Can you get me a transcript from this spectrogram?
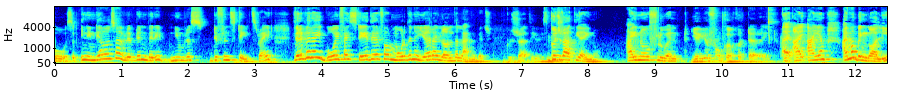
go so in india also i've lived in very numerous different states right? Wherever i go if i stay there for more than a year i learn the language. Gujarati gujarati i know. I know fluent You're, you're from Kolkata, right? I, I, I am I'm a Bengali,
